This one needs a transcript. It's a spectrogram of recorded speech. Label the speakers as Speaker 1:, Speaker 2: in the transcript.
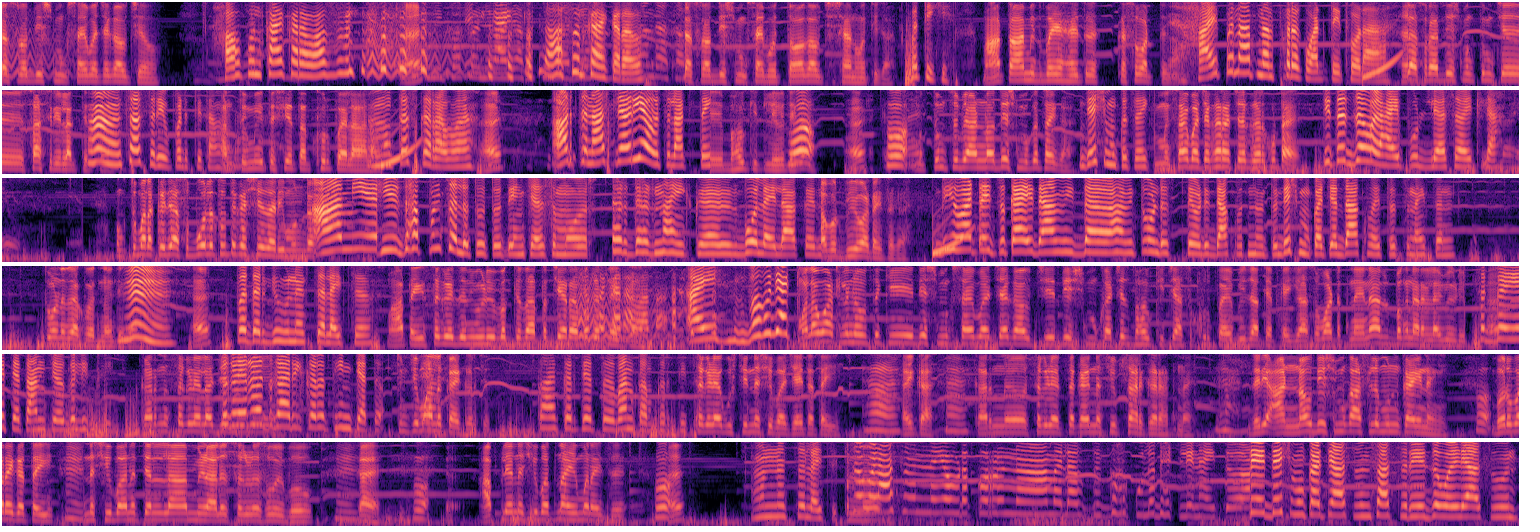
Speaker 1: दसराव देशमुख साहेबाच्या गावचे आहो.
Speaker 2: हा पण काय करावं असून असून काय करावं?
Speaker 1: दसराव देशमुख साहेब होते तेव्हा गावची शान होती का?
Speaker 2: होती की.
Speaker 1: मग आता अमित भाई आहेत कसं वाटतंय?
Speaker 2: हाय पण आपणाला फरक वाटतंय थोडा.
Speaker 1: दसराव देशमुख तुमचे सासरी लागते
Speaker 3: हा सासरे पडते
Speaker 1: आणि तुम्ही इथं शेतात खुरपायला आला.
Speaker 3: मग कस करावं?
Speaker 1: हा?
Speaker 3: अडचण असल्यावर यावंच लागतंय.
Speaker 1: ते भाऊ कितले होते
Speaker 3: हो.
Speaker 1: का? हा?
Speaker 3: हो.
Speaker 1: मग तुमचं बी आडनाव देशमुखच आहे का?
Speaker 3: देशमुखच आहे.
Speaker 1: मग साहेबाच्या घराच्या घर कुठं आहे?
Speaker 3: तिथं जवळ आहे पुढल्या साईडला
Speaker 1: मग तुम्हाला कधी असं बोलत होते का शेजारी म्हणून?
Speaker 3: आम्ही ही झापून चालत होतो त्यांच्यासमोर. धडधड नाही क- बोलायला कधी.
Speaker 1: त्यावर भी वाटायचं का?
Speaker 3: भी वाटायचं काय ते आम्ही दा- आम्ही तोंडच तेवढे दाखवत नव्हतो. देशमुखाच्या दाखवायचंच नाही तर.
Speaker 1: तोंड दाखवत नव्हते का?
Speaker 3: हम्म.
Speaker 1: हा?
Speaker 3: पदर घेऊनच चालायचं.
Speaker 1: मग आता हे सगळेजण व्हिडिओ बघतात आता चेहरा बघत नाहीत का?
Speaker 3: आई बघू द्या.
Speaker 1: मला वाटलं नव्हतं की देशमुख साहेबाच्या गावचे देशमुखाचेच भावकीचे असं खुरपाय बी जातात काय की असं वाटत नाही ना बघणाऱ्याला व्हिडिओ
Speaker 3: सगळे येतात आमच्या गलीतली
Speaker 1: कारण सगळ्याला
Speaker 3: सगळे
Speaker 1: जमिनी-
Speaker 3: रोजगारी करत हिंडत्यात
Speaker 1: तुमचे मालक काय करतात?
Speaker 3: काय करतात? बांधकाम करतात.
Speaker 1: सगळ्या गोष्टी नशिबाच्या आहेत आता ही.
Speaker 3: हा.
Speaker 1: आहे का?
Speaker 3: हा.
Speaker 1: कारण अं, सगळ्याचं काय नशीब सारखं राहत नाही.
Speaker 3: नाही.
Speaker 1: जरी आडनाव देशमुख असलं म्हणून काही नाही.
Speaker 3: हो.
Speaker 1: बरोबर आहे का ताई
Speaker 3: हम्म.
Speaker 1: नशिबानं त्यांना मिळालं सगळं वैभव
Speaker 3: हम्म.
Speaker 1: काय
Speaker 3: हो
Speaker 1: आपल्या नशिबात नाही म्हणायचं
Speaker 3: हो.
Speaker 1: हं?
Speaker 3: म्हणूनच चालायचं जवळ असून एवढं करून आम्हाला घरकुल भेटले नाहीत ते देशमुखाचे असून सासरे जवळले असून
